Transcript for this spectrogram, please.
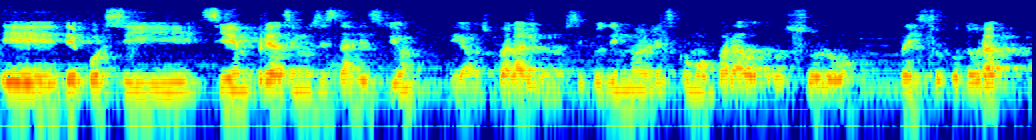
Eh, de por sí siempre hacemos esta gestión, digamos, para algunos tipos de inmuebles como para otros solo registro fotográfico.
